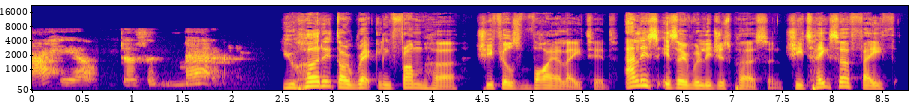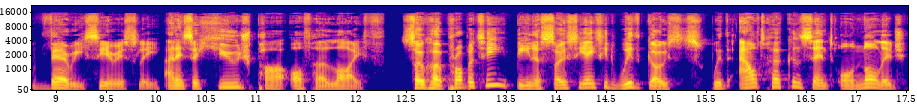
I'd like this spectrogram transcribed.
I have doesn't matter. You heard it directly from her. She feels violated. Alice is a religious person. She takes her faith very seriously, and it's a huge part of her life. So, her property being associated with ghosts without her consent or knowledge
